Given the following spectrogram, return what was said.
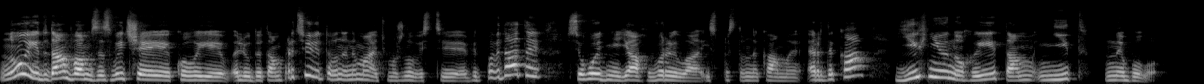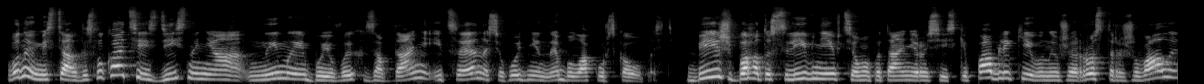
Ну і додам вам зазвичай, коли люди там працюють, то вони не мають можливості відповідати. Сьогодні я говорила із представниками РДК, їхньої ноги там ніт не було. Вони в місцях дислокації здійснення ними бойових завдань, і це на сьогодні не була Курська область. Більш багатослівні в цьому питанні російські пабліки. Вони вже розтережували,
